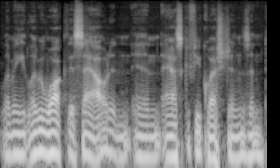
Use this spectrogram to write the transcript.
let me let me walk this out and, and ask a few questions and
